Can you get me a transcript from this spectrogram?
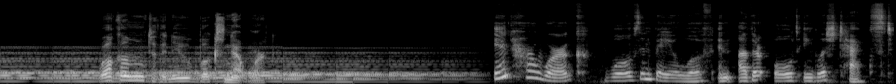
Welcome to the New Books Network. In her work, Wolves in Beowulf and Other Old English Texts,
